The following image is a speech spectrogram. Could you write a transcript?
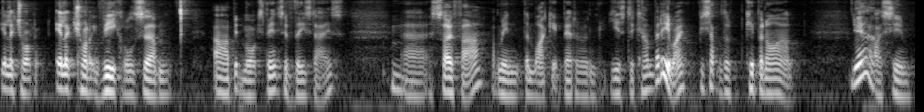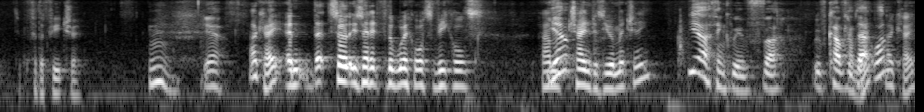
electronic electronic vehicles um, are a bit more expensive these days. Hmm. Uh, so far, I mean, they might get better in years to come. But anyway, be something to keep an eye on. Yeah, I assume for the future. Mm, yeah, Okay, and that so is that it for the workhorse vehicles um, Yeah. changes you were mentioning? yeah. I think we've uh, we've covered Covered that one. Okay,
